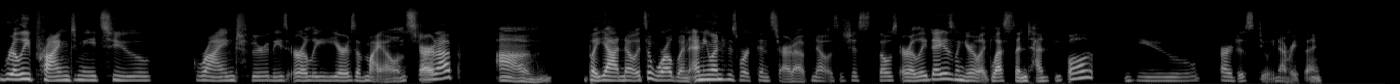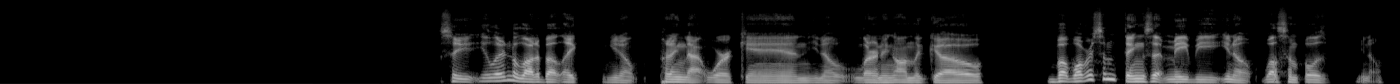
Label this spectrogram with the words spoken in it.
really primed me to grind through these early years of my own startup. Um, but yeah, no, it's a whirlwind. Anyone who's worked in startup knows it's just those early days when you're like less than 10 people, you are just doing everything. So you learned a lot about like, you know, putting that work in, you know, learning on the go. But what were some things that maybe, you know, Wealthsimple has, you know,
